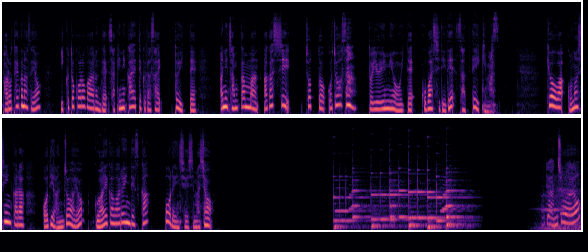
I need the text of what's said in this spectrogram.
바로퇴근하세 요。 行くところがあるんで先に帰ってください。と言って、兄잠깐만あがしちょっとお嬢さんという意味を置いて小走りで去っていきます。今日はこのシーンから어디안좋아 요？ 具合が悪いんですかを練習しましょう。 어디안좋아요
